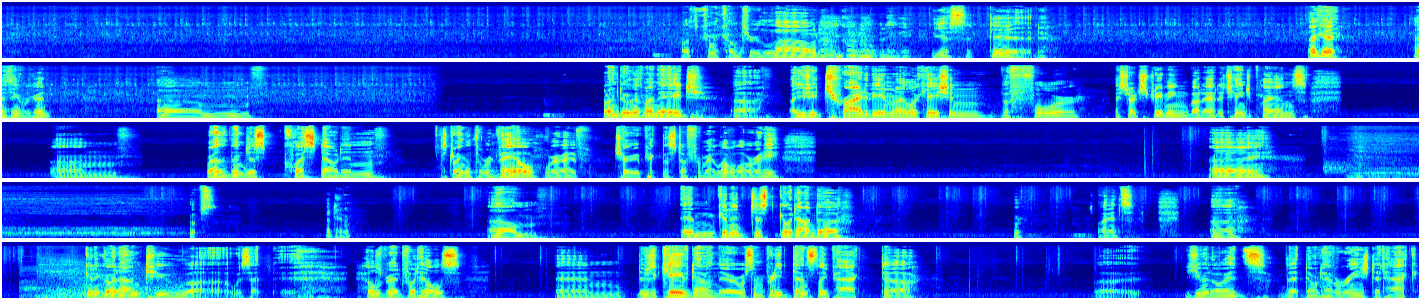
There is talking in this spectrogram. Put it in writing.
That's gonna come through loud. Yes, it did. Okay, I think we're good. Um, what I'm doing with my mage, uh, I usually try to be in my location before I start streaming, but I had to change plans. Um, rather than just quest out in Stranglethorn Vale, where I've cherry picked the stuff for my level already. I Whoops. God damn it. Um, I'm gonna just go down to Alliance. Uh, gonna go down to uh, what's that? Hillsbrad Foothills, and there's a cave down there with some pretty densely packed uh, uh, humanoids that don't have a ranged attack.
